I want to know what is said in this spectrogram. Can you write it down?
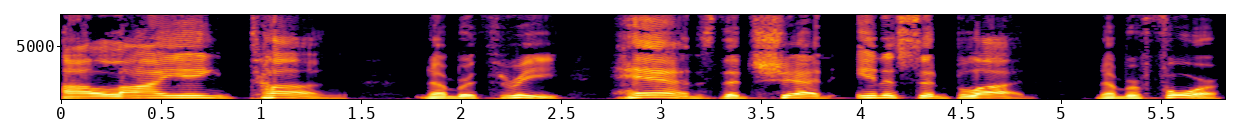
a lying tongue. Number three, hands that shed innocent blood. Number four,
